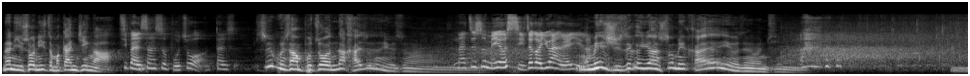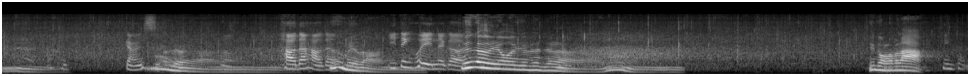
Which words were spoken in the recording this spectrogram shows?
那你说你怎么干净啊？基本上是不做，但是基本上不做，那还是有这种。那就是没有许这个愿而已了。没许这个愿，说明还有这个问题。感恩师傅。那个呀嗯，好的好的那没办法，一定会那个。没有没有，我觉得真的，嗯，听懂了不啦？听懂了。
